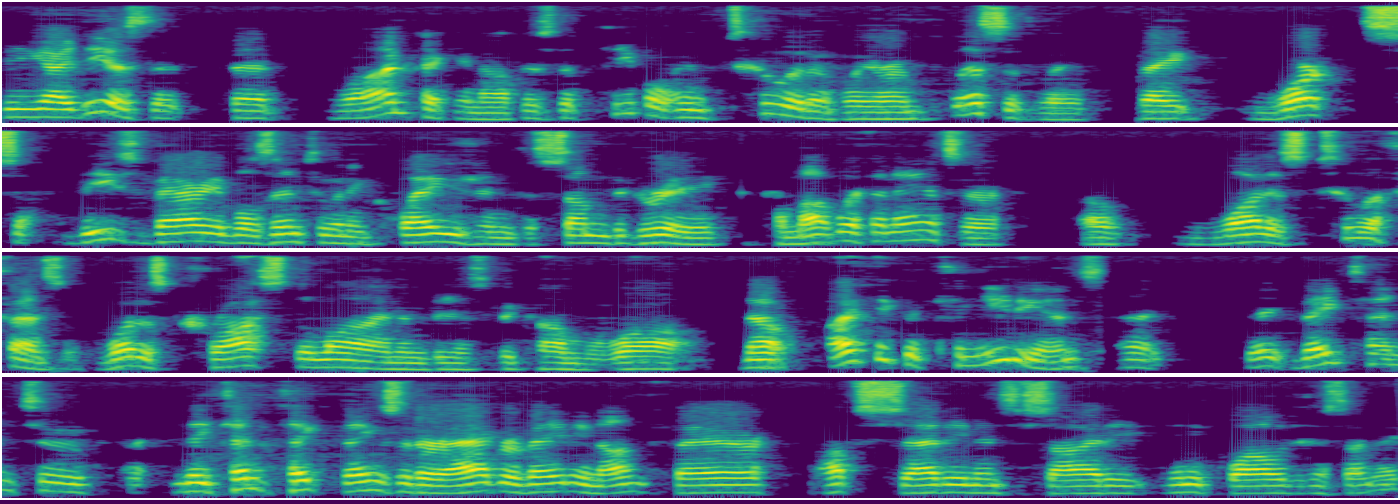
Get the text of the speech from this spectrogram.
the idea is that that what I'm picking up is that people intuitively or implicitly they work these variables into an equation to some degree, come up with an answer of what is too offensive, what has crossed the line and has become wrong. Now, I think that comedians, uh, they, they tend to they tend to take things that are aggravating, unfair, upsetting in society, inequalities and something.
